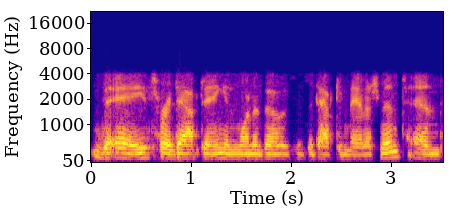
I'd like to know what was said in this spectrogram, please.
the A's for adapting, and one of those is adaptive management, and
